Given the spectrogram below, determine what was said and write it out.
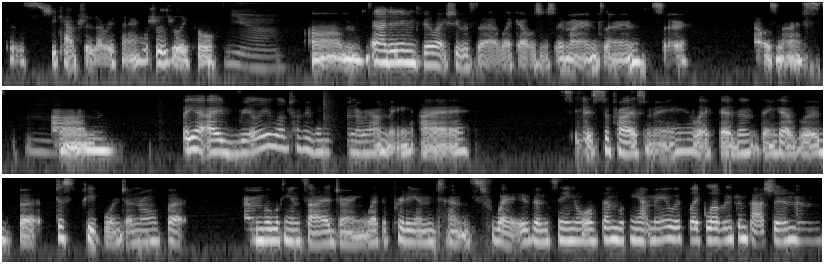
because she captured everything, which was really cool. Yeah. Um, and I didn't even feel like she was there. Like I was just in my own zone, so that was nice. Mm. Um, but yeah, I really loved having women around me. I it surprised me. Like I didn't think I would, but just people in general. But I remember looking inside during like a pretty intense wave and seeing all of them looking at me with like love and compassion and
